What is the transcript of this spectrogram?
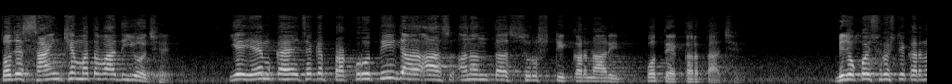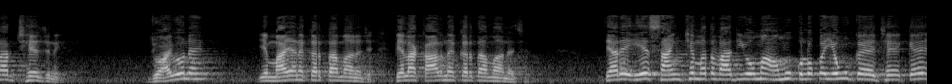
તો જે સાંખ્ય મતવાદીઓ છે એ એમ કહે છે કે પ્રકૃતિ જ આ અનંત સૃષ્ટિ કરનારી પોતે કરતા છે. બીજો કોઈ સૃષ્ટિ કરનાર છે જ નહીં. જો આવ્યો ને, એ માયાને કરતા માને છે, પેલા કાળને કરતા માને છે. ત્યારે એ સાંખ્ય મતવાદીઓમાં અમુક લોકો એવું કહે છે કે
